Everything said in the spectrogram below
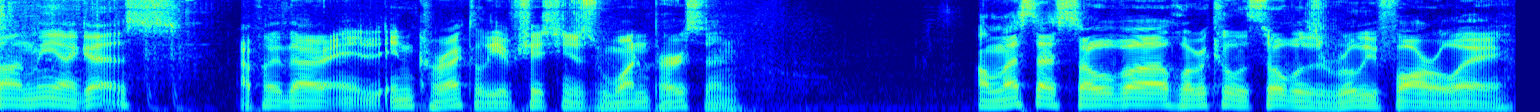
on me, I guess. I played that in- incorrectly of chasing just one person. Unless that Sova, whoever killed the Sova was really far away.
